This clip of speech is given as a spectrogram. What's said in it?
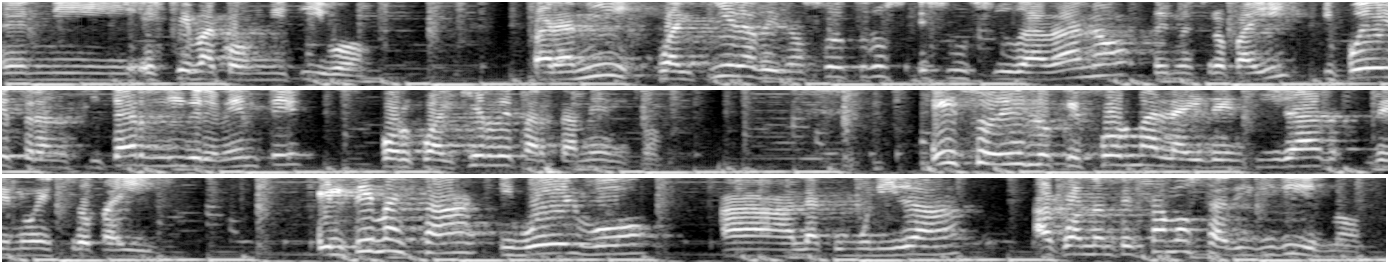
en mi esquema cognitivo. Para mí, cualquiera de nosotros es un ciudadano de nuestro país y puede transitar libremente por cualquier departamento. Eso es lo que forma la identidad de nuestro país. El tema está, y vuelvo a la comunidad, a cuando empezamos a dividirnos.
